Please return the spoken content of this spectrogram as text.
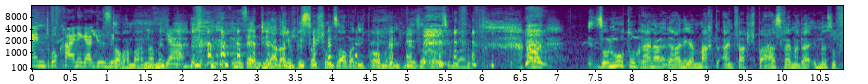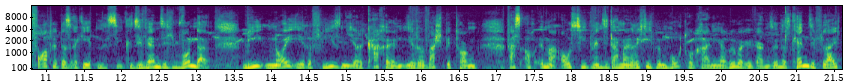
einen Druckreiniger gesehen. Sauber machen damit? Ja. Diana, du bist doch schon sauber, dich brauchen wir nicht mehr sauber zu machen. Aber so ein Hochdruckreiniger macht einfach Spaß, weil man da immer sofort das Ergebnis sieht. Sie werden sich wundern, wie neu Ihre Fliesen, Ihre Kacheln, Ihre Waschbeton, was auch immer aussieht, wenn Sie da mal richtig mit dem Hochdruckreiniger rübergegangen sind. Das kennen Sie vielleicht,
